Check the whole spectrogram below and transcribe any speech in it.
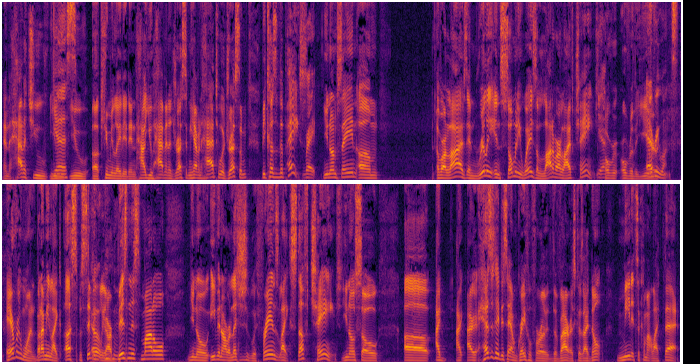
and the habits you've you, Yes. you've accumulated and how you haven't addressed them you haven't had to address them because of the pace Right. you know what i'm saying um of our lives and really in so many ways a lot of our life changed Yeah. over over the year Everyone's. everyone but i mean like us specifically Oh, our business model you know even our relationships with friends like stuff changed you know? So uh i i, I hesitate to say i'm grateful for the virus because i don't mean it to come out like that.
